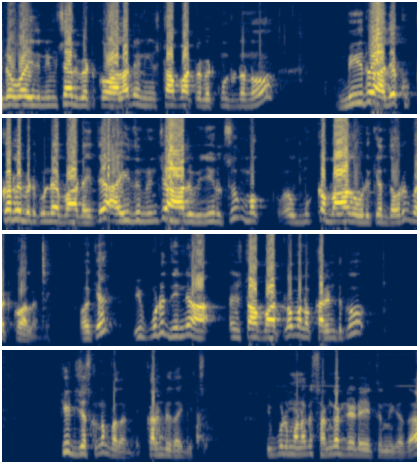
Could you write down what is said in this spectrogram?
ఇరవై ఐదు నిమిషాలు పెట్టుకోవాలా? నేను ఇన్స్టా పాట్లో పెట్టుకుంటున్నాను. మీరు అదే కుక్కర్లో పెట్టుకునే పాట అయితే ఐదు నుంచి ఆరు విజిల్స్ ముక్క బాగా ఉడికేంత వరకు పెట్టుకోవాలండి. ఓకే? ఇప్పుడు దీన్ని ఇన్స్టా పాట్లో మనం కరెంటుకు హీట్ చేసుకున్నాం పదండి కరెంటు తగ్గించి. ఇప్పుడు మనకు సంగటి రెడీ అవుతుంది కదా.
